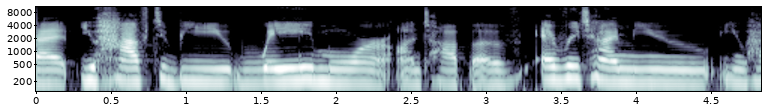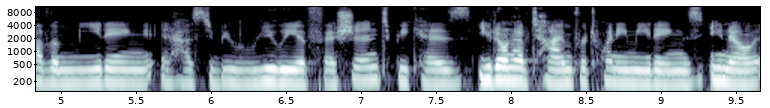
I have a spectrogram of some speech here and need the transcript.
that you have to be way more on top of every time you you have a meeting, it has to be really efficient because you don't have time for 20 meetings. You know,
